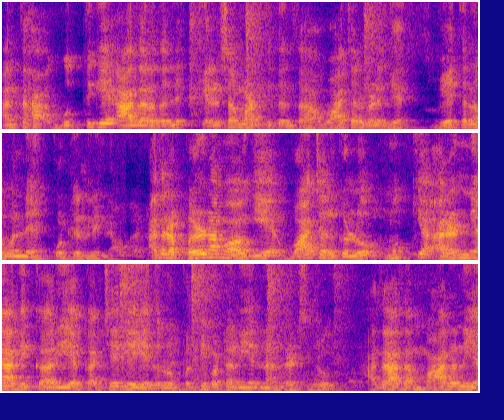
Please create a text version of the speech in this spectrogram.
ಅಂತಹ ಗುತ್ತಿಗೆ ಆಧಾರದಲ್ಲಿ ಕೆಲಸ ಮಾಡುತ್ತಿದ್ದಂತಹ ವಾಚರ್ಗಳಿಗೆ ವೇತನವನ್ನೇ ಕೊಟ್ಟಿರಲಿಲ್ಲ. ಅದರ ಪರಿಣಾಮವಾಗಿಯೇ ವಾಚರ್ಗಳು ಮುಖ್ಯ ಅರಣ್ಯಾಧಿಕಾರಿಯ ಕಚೇರಿಯ ಎದುರು ಪ್ರತಿಭಟನೆಯನ್ನು ನಡೆಸಿದರು. ಅದಾದ ಮಾರನೆಯ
